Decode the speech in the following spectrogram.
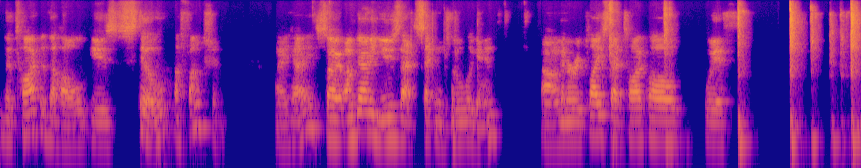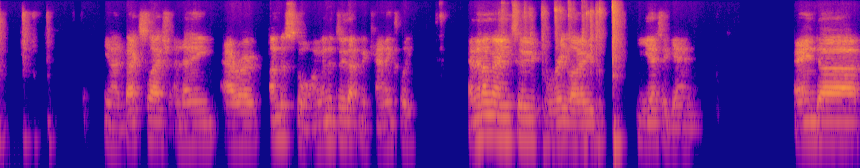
the type of the hole is still a function. Okay, so I'm going to use that second tool again. Uh, I'm going to replace that type hole with, you know, backslash, a name, arrow, underscore. I'm going to do that mechanically. And then I'm going to reload yet again. And uh,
